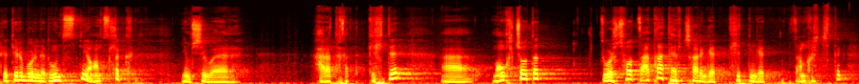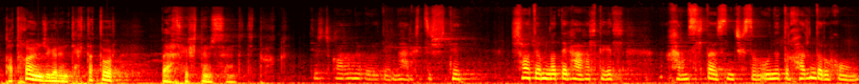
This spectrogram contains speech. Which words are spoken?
Тэгэхээр тэр бүр ингээд үндэсний онцлог юм шиг байгаа хараад хахад. Гэхдээ монголчуудад зүгээр шууд задгаа тавьчихаар ингээд хит ингээд замхарчдаг. Тодорхой хэмжээгээр энэ диктатур байх хэрэгтэй юм шиг байхгүй. Тэр ч коронавигийн үед ер нь харагдсан шүү дээ. Шууд юмнуудыг хаагаал тэгэл харамсалтай байсан ч гэсэн өнөөдөр 24 хүн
